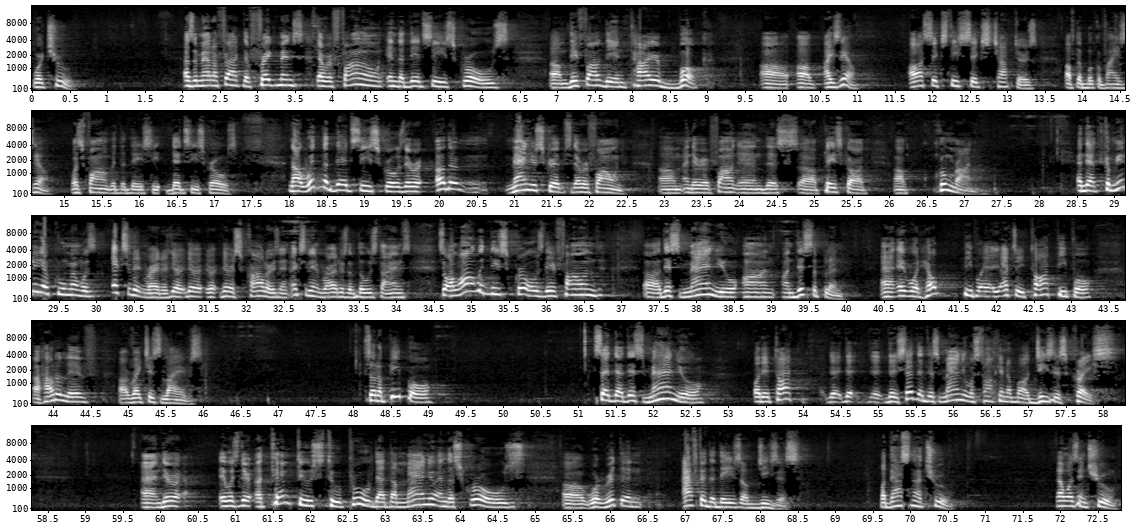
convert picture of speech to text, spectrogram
were true. As a matter of fact, the fragments that were found in the Dead Sea Scrolls, um, they found the entire book uh, of Isaiah all 66 chapters of the book of Isaiah was found with the Dead Sea Scrolls. Now, with the Dead Sea Scrolls, there were other manuscripts that were found, um, and they were found in this uh, place called uh, Qumran. And that community of Qumran was excellent writers. They're, they're, they're scholars and excellent writers of those times. So, along with these scrolls, they found uh, this manual on, on discipline. And it would help people, actually taught people uh, how to live uh, righteous lives. So the people said that this manual, or they thought, they, they, they said that this manual was talking about Jesus Christ. And there, it was their attempt to, to prove that the manual and the scrolls uh, were written after the days of Jesus. But that's not true. That wasn't true.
